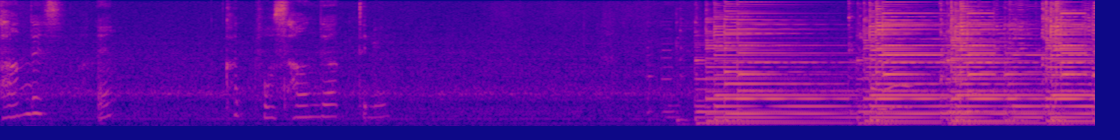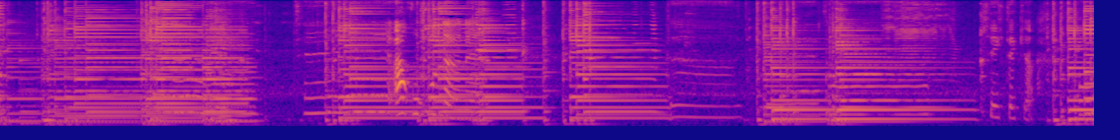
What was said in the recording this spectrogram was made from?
3です。え？カッポ3で合ってるあここだよね。来た来た来た。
